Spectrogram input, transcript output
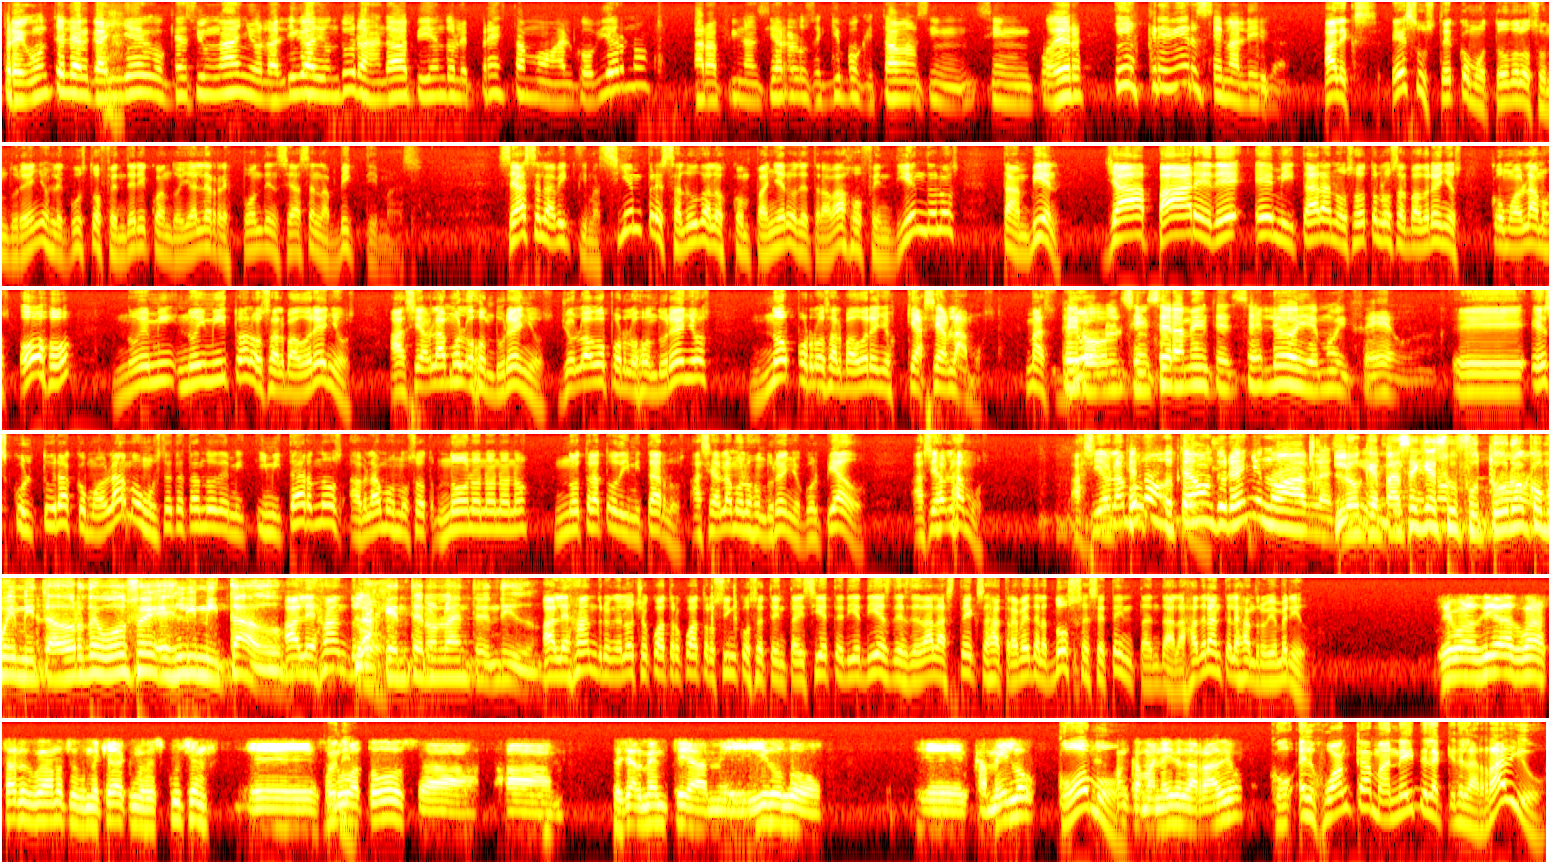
pregúntele al gallego que hace un año la Liga de Honduras andaba pidiéndole préstamos al gobierno para financiar a los equipos que estaban sin, sin poder inscribirse en la liga. Alex, ¿es usted como todos los hondureños le gusta ofender y cuando ya le responden se hacen las víctimas? Se hace la víctima. Siempre saluda a los compañeros de trabajo ofendiéndolos. También, ya pare de imitar a nosotros los salvadoreños como hablamos. Ojo, no, imi- no imito a los salvadoreños. Así hablamos los hondureños. Yo lo hago por los hondureños, no por los salvadoreños, que así hablamos. Más, Pero yo, sinceramente se le oye muy feo. eh, es cultura como hablamos. Usted tratando de imi- imitarnos, hablamos nosotros. No, no, no, no, no. No trato de imitarlos. Así hablamos los hondureños, golpeados. Así hablamos. Así hablamos. Usted, no, usted es hondureño no habla así, Lo que así pasa es que no- su futuro como imitador de voces es limitado. Alejandro. La gente no lo ha entendido. Alejandro en el 844-577-1010 desde Dallas, Texas, a través de las 1270 en Dallas. Adelante, Alejandro, bienvenido. Sí, buenos días, buenas tardes, buenas noches, donde quiera que nos escuchen. Eh, saludo a todos, a, a- especialmente a mi ídolo eh, Camilo. ¿Cómo? Juan Camaney de la radio. El Juan Camaney de la, de la radio.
